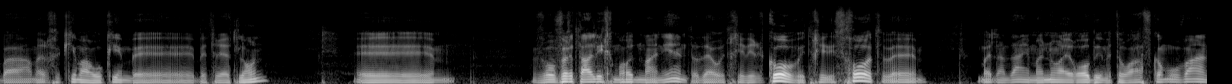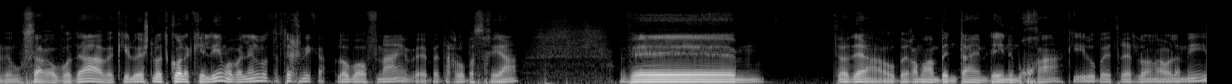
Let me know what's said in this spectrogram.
במרחקים הארוכים בטריאטלון. אה, ועובר תהליך מאוד מעניין, אתה יודע, הוא התחיל לרכוב, התחיל לשחות, ובן אדם עם מנוע אירובי מטורף כמובן, ומוסר עבודה, וכאילו יש לו את כל הכלים, אבל אין לו את הטכניקה, לא באופניים ובטח לא בשחייה. ו... אתה יודע, הוא ברמה בינתיים די נמוכה, כאילו, בטריאטלון העולמי,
